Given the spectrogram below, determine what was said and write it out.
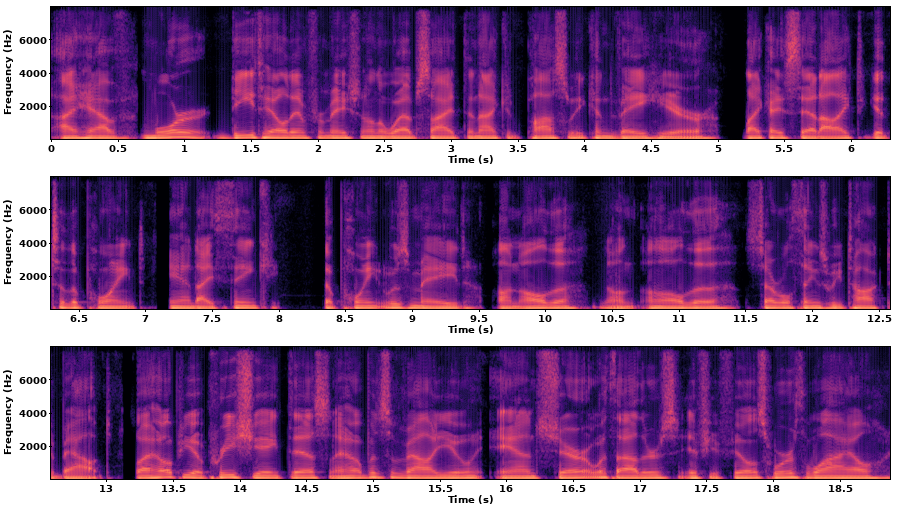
I have more detailed information on the website than I could possibly convey here. Like I said, I like to get to the point, and I think the point was made on all the on, on, all the several things we talked about. I hope you appreciate this and I hope it's of value and share it with others if you feel it's worthwhile.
